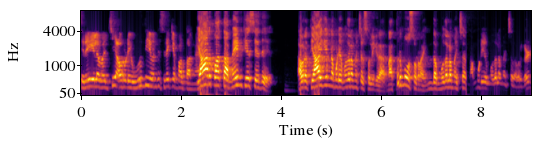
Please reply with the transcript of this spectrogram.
சிறையில வச்சு அவருடைய உறுதியை வந்து சிதைக்க பார்த்தாங்க. யார் பார்த்தா? மெயின் கேஸ் எது? அவரை தியாகின்னு நம்முடைய முதலமைச்சர் சொல்லுகிறார். நான் திரும்பவும் சொல்றேன் இந்த முதலமைச்சர் நம்முடைய முதலமைச்சர் அவர்கள்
